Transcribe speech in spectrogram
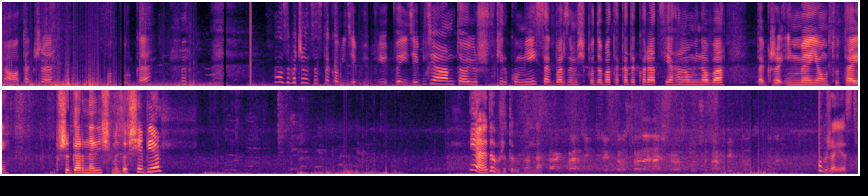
No, także podwórkę. No, zobaczymy, co z tego wyjdzie. Widziałam to już w kilku miejscach. Bardzo mi się podoba taka dekoracja halloweenowa. Także i my ją tutaj przygarnęliśmy do siebie. Nie, dobrze to wygląda. Tak, bardziej bliżej w tą stronę na środku, czy bardziej w tą stronę? Dobrze jest.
